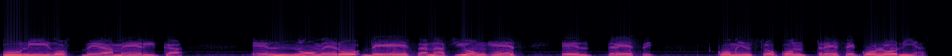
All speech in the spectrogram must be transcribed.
Unidos de América. El número de esa nación es el 13. Comenzó con 13 colonias,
